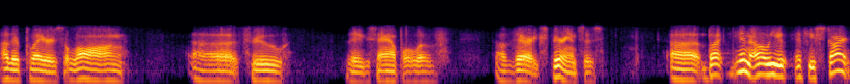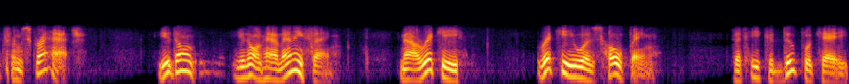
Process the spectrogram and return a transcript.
other players along uh, through the example of of their experiences. Uh, but you know, you if you start from scratch, you don't you don't have anything. Now, Ricky Rickey was hoping that he could duplicate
